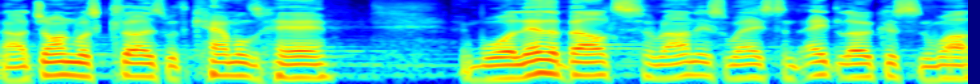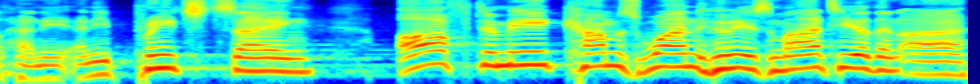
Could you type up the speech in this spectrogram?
Now, John was clothed with camel's hair and wore a leather belt around his waist and ate locusts and wild honey. And he preached, saying, After me comes one who is mightier than I,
